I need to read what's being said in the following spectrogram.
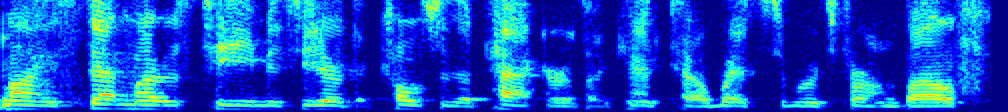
My stepmother's team is here, the Colts of the Packers. I can't tell which roots for them both.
